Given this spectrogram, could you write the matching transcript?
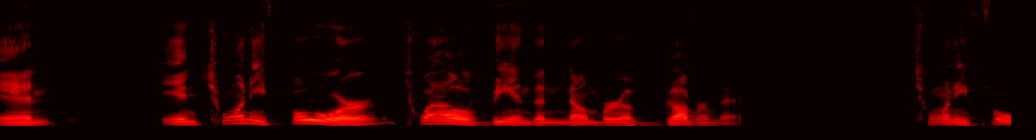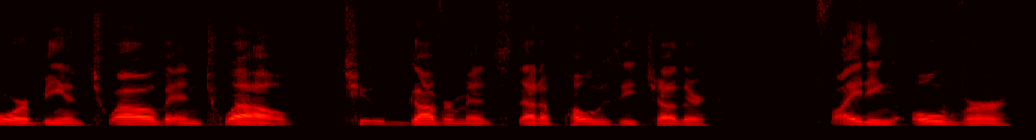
And in 24, 12 being the number of government, 24 being 12 and 12, two governments that oppose each other fighting over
